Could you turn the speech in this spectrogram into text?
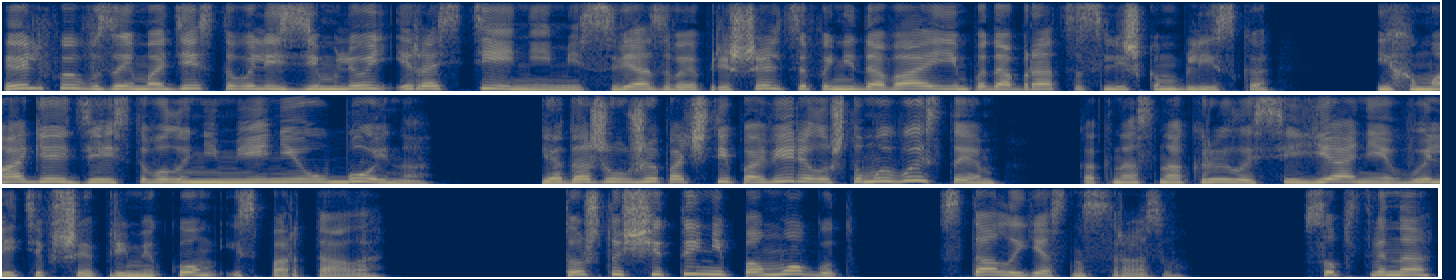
эльфы взаимодействовали с землей и растениями, связывая пришельцев и не давая им подобраться слишком близко. Их магия действовала не менее убойно. Я даже уже почти поверила, что мы выстоим, как нас накрыло сияние, вылетевшее прямиком из портала. То, что щиты не помогут, стало ясно сразу. Собственно,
